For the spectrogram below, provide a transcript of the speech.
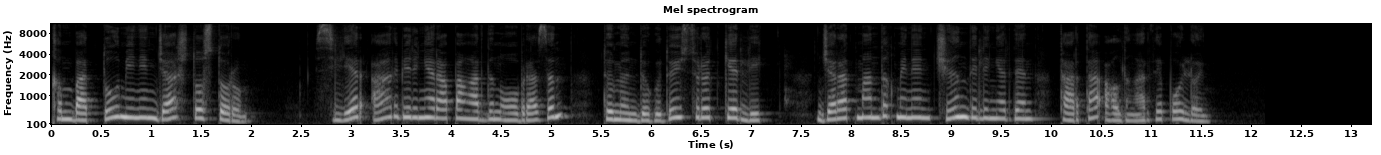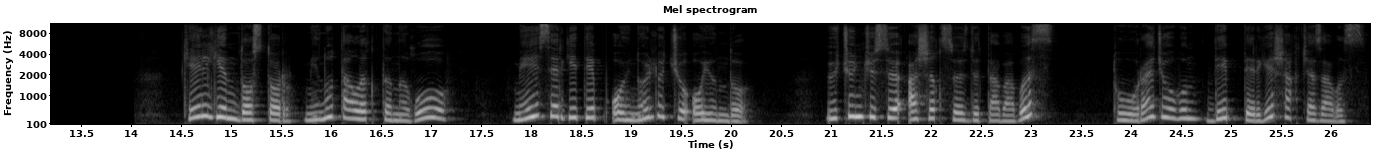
кымбаттуу менин жаш досторум. Силер ар бириңер апаңардын образын төмөндөгүдөй сүрөткерлик жаратмандык менен чын дилиңерден тарта алдыңар деп ойлойм. Келгин достор минуталык тыныгуу мээ сергитип ойнойлучу оюнду. Үчүнчүсү ашык сөздү табабыз туура жообун дептерге шак жазабыз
